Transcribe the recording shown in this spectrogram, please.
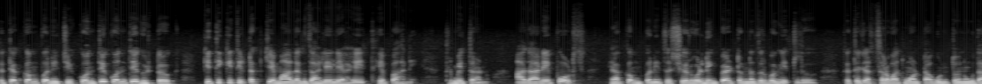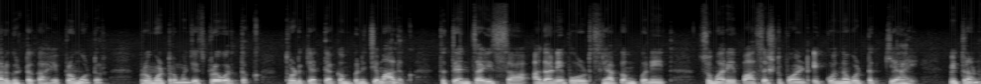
तर त्या कंपनीचे कोणते कोणते घटक किती किती टक्के मालक झालेले आहेत हे पाहणे. तर मित्रांनो अदानी पोर्ट्स ह्या कंपनीचं शेअर होल्डिंग पॅटर्न जर बघितलं तर त्याच्यात सर्वात मोठा गुंतवणूकदार घटक आहे प्रमोटर प्रमोटर म्हणजेच प्रवर्तक. थोडक्यात त्या कंपनीचे मालक. तर त्यांचा हिस्सा अदानी पोर्ट्स ह्या कंपनीत सुमारे पासष्ट पॉईंट एकोणनव्वद टक्के आहे. मित्रांनो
